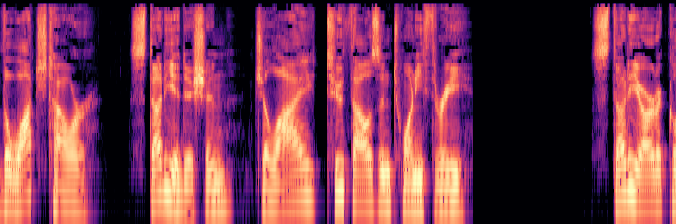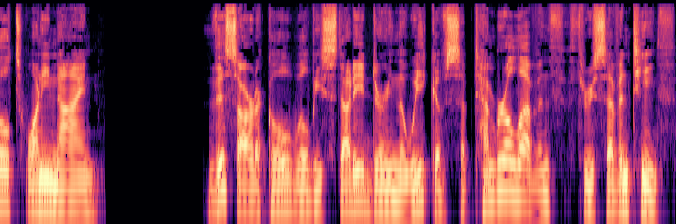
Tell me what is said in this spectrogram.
The Watchtower, Study Edition, July 2023. Study Article 29. This article will be studied during the week of September 11th through 17th.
